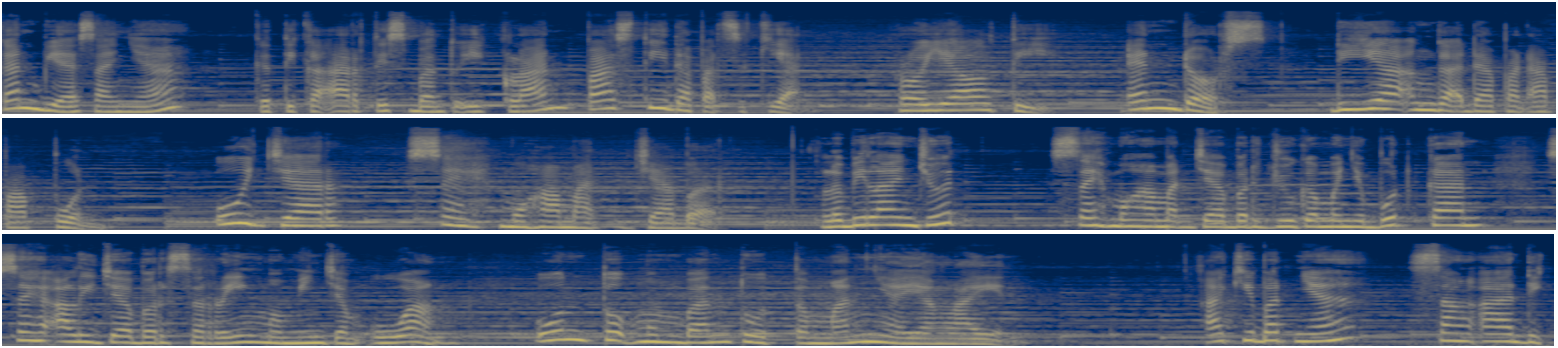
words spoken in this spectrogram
kan biasanya ketika artis bantu iklan pasti dapat sekian. Royalty, endorse, dia enggak dapat apa pun. Ujar Syekh Muhammad Jaber. Lebih lanjut, Syekh Muhammad Jaber juga menyebutkan Syekh Ali Jaber sering meminjam uang untuk membantu temannya yang lain. Akibatnya, sang adik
